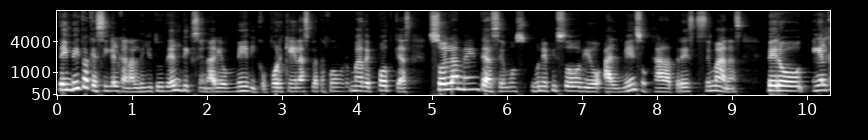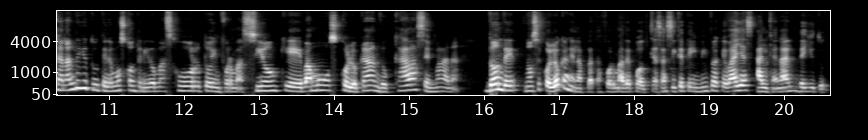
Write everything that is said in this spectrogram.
te invito a que siga el canal de YouTube del Diccionario Médico, porque en las plataformas de podcast solamente hacemos un episodio al mes o cada tres semanas pero en el canal de YouTube tenemos contenido más corto, información que vamos colocando cada semana, donde no se colocan en la plataforma de podcast. Así que te invito a que vayas al canal de YouTube.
